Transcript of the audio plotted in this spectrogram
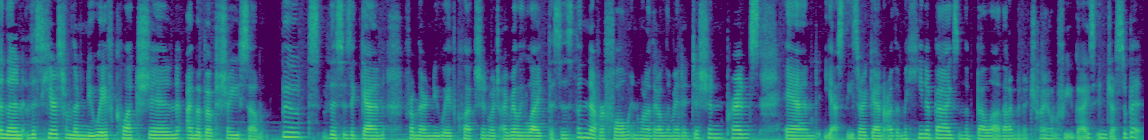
And then this here is from the New Wave collection. I'm about to show you some boots. This is again from their New Wave collection, which I really like. This is the Neverfull in one of their limited edition prints. And yes, these are again are the Mahina bags and the Bella that I'm going to try on for you guys in just a bit.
